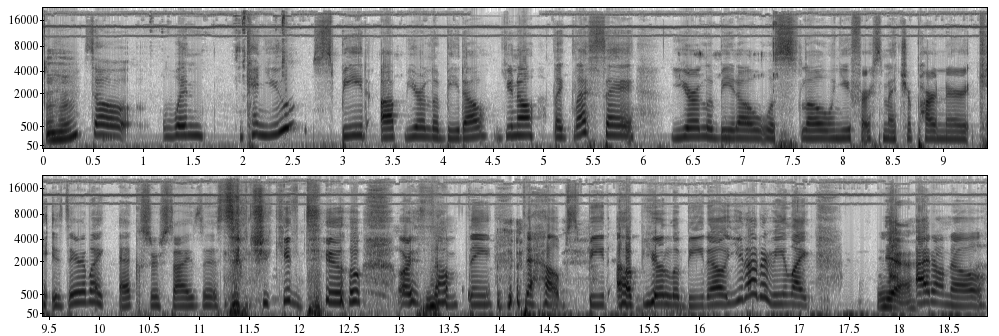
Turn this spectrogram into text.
Mm-hmm. So when can you speed up your libido? You know, like let's say your libido was slow when you first met your partner is there like exercises that you can do or something to help speed up your libido you know what i mean like yeah i, I don't know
